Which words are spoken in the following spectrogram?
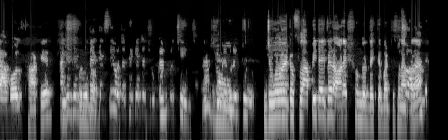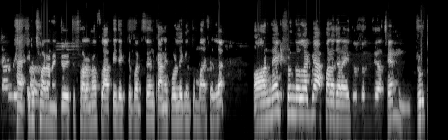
ডাবল থাকের কি আগে যেগুলো সুন্দর। দেখাইছি ওটা থেকে এটা ঝুঁকাগুলো চেঞ্জ হ্যাঁ? ঝুঁকাগুলো একটু ফ্লাপি টাইপের অনেক সুন্দর দেখতে পাচ্ছেন আপনারা। হ্যাঁ একটু ছড়ানো। একটু একটু ছড়ানো ফ্লাপি দেখতে পাচ্ছেন কানে পড়লে কিন্তু মাশাল্লাহ অনেক সুন্দর লাগবে। আপনারা যারা এই দুলগুলো নিতে যাচ্ছেন দ্রুত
